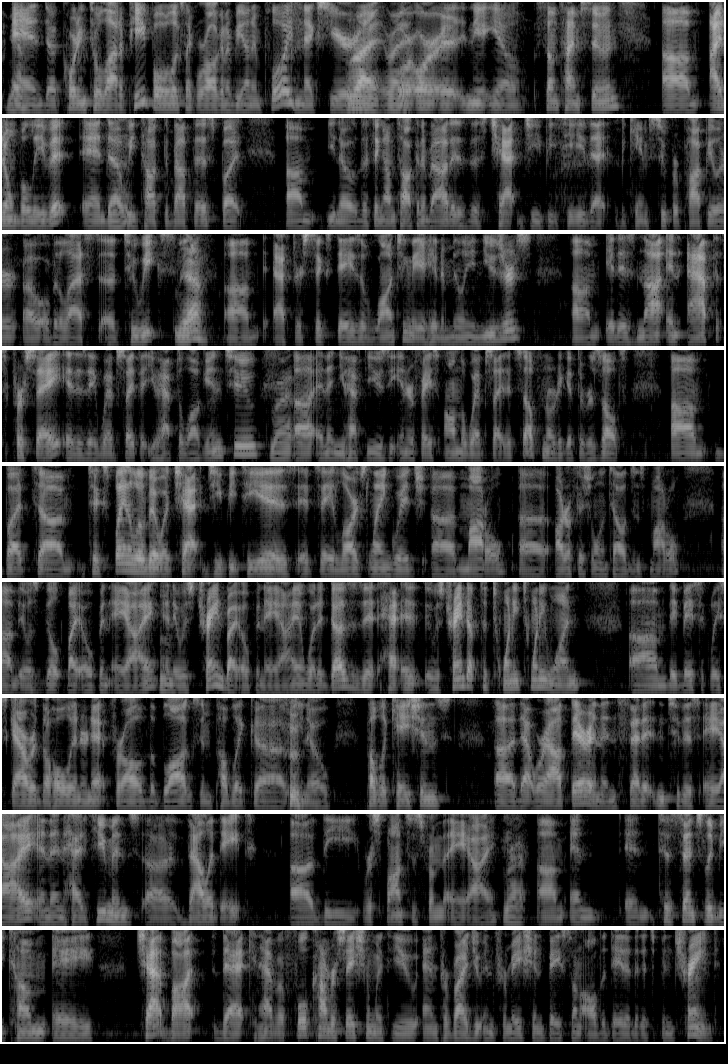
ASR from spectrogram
And according to a lot of people, it looks like we're all going to be unemployed next year, Right, right. Or, or uh, you know, sometime soon. Um, I don't believe it, and uh, we talked about this, but um, you know, the thing I'm talking about is this Chat GPT that became super popular uh, over the last uh, two weeks. Yeah. Um, after six days of launching, they hit a million users. Um, it is not an app per se. It is a website that you have to log into, Right. uh, and then you have to use the interface on the website itself in order to get the results. Um, but um, to explain a little bit what Chat GPT is, it's a large language uh, model, uh, artificial intelligence model. Um, it was built by OpenAI and it was trained by OpenAI. And what it does is it ha- it, it was trained up to 2021. Um, they basically scoured the whole internet for all of the blogs and public, uh, you know, publications uh, that were out there, and then fed it into this AI, and then had humans uh, validate uh, the responses from the AI, Right. um, and and to essentially become a chatbot that can have a full conversation with you and provide you information based on all the data that it's been trained.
